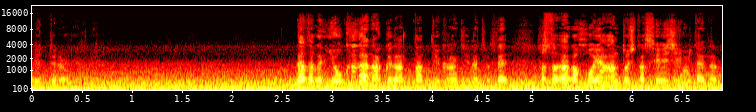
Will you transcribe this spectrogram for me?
言ってるわけですね。なぜか欲がなくなったっていう感じになっちゃうんですね。そうするとなんかほやんとした成人みたいになる。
